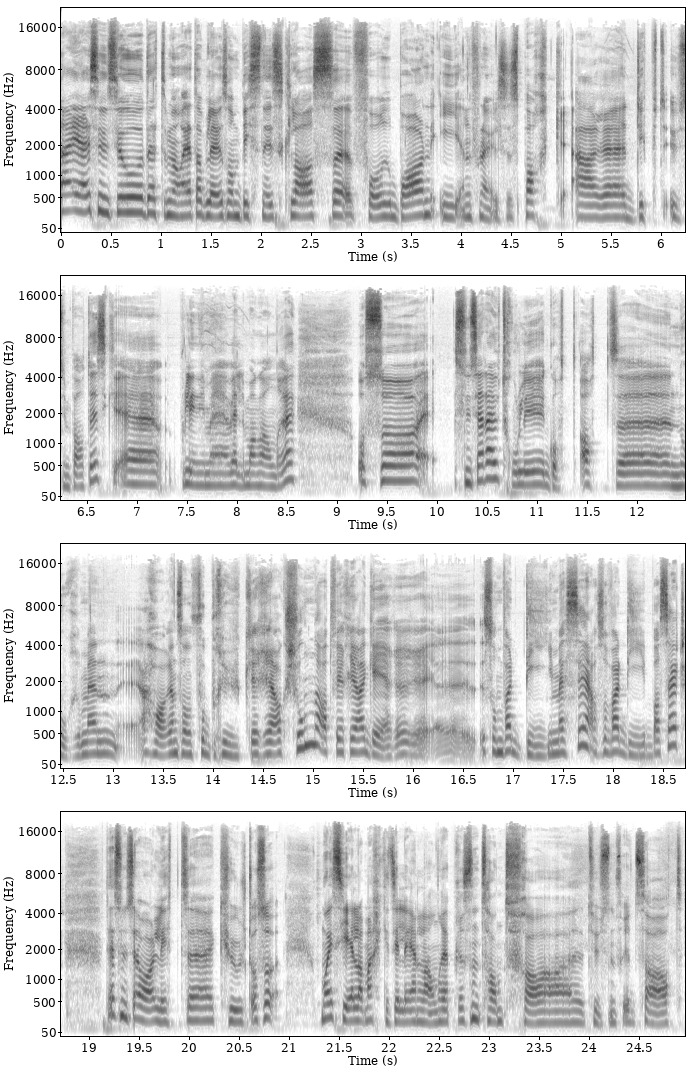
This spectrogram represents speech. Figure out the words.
Nei, jeg syns jo dette med å etablere sånn business class for barn i en fornøyelsespark er dypt usympatisk, på linje med veldig mange andre. Og så syns jeg det er utrolig godt at uh, nordmenn har en sånn forbrukerreaksjon. At vi reagerer uh, som verdimessig, altså verdibasert. Det syns jeg var litt uh, kult. Og så må jeg si jeg la merke til en eller annen representant fra Tusenfryd sa at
